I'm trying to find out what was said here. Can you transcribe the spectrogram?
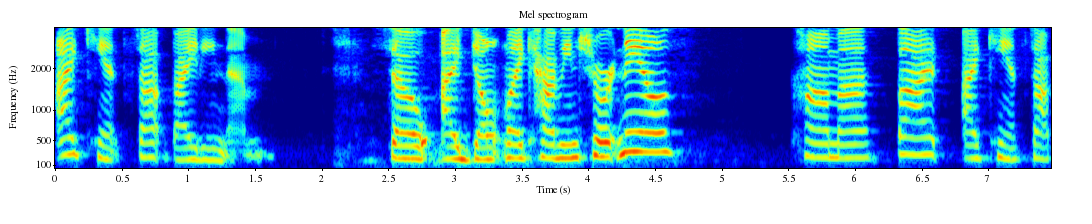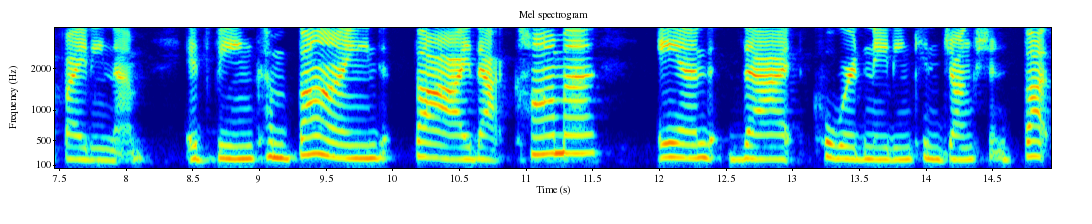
I can't stop biting them. So I don't like having short nails, comma, but I can't stop biting them. It's being combined by that comma and that coordinating conjunction, but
